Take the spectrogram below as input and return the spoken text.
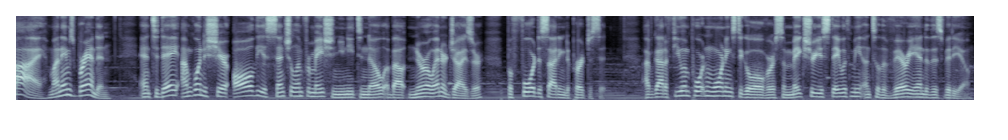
Hi, my name's Brandon, and today I'm going to share all the essential information you need to know about Neuroenergizer before deciding to purchase it. I've got a few important warnings to go over, so make sure you stay with me until the very end of this video.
